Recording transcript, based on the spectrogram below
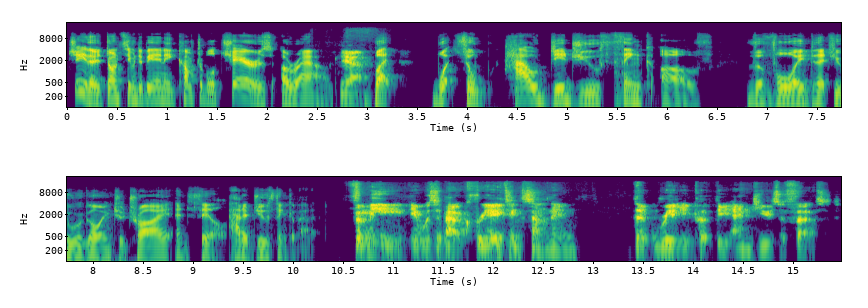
gee, there don't seem to be any comfortable chairs around. Yeah. But what, so how did you think of the void that you were going to try and fill? How did you think about it? For me, it was about creating something that really put the end user first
